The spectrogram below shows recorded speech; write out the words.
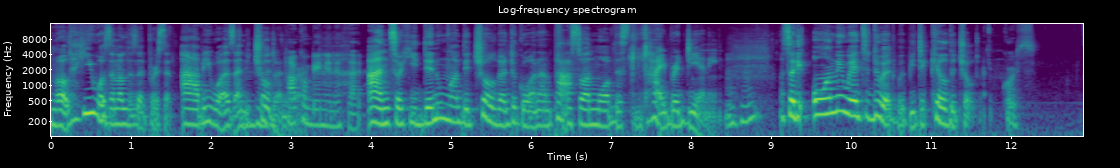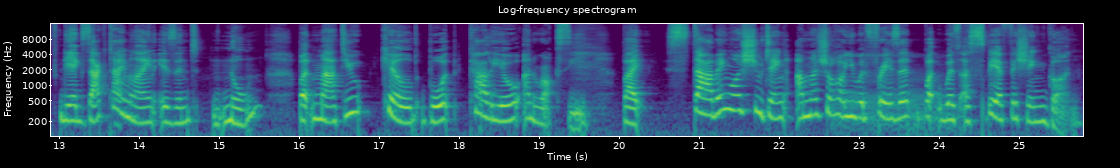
Well, he wasn't a lizard person. Abby was, and the mm-hmm. children How were. convenient is that? And so he didn't want the children to go on and pass on more of this hybrid DNA. Mm-hmm. So the only way to do it would be to kill the children. Of course. The exact timeline isn't known, but Matthew killed both Kaleo and Roxy by stabbing or shooting, I'm not sure how you would phrase it, but with a spearfishing gun.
